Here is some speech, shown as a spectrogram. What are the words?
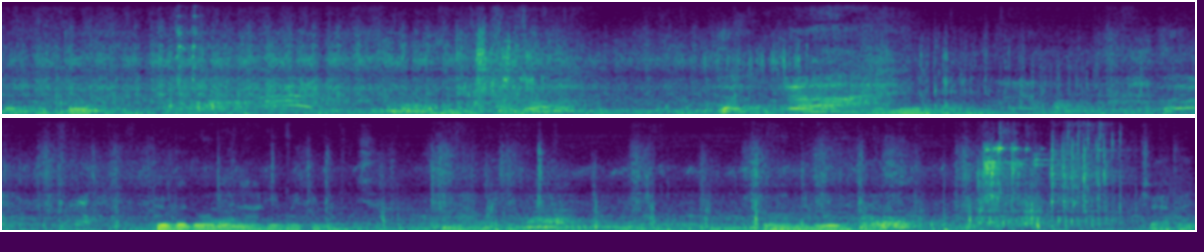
go, let's go. Don't move the building. People are going in and out here way too much. I'm not like it. What I'm gonna do is just trap it.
